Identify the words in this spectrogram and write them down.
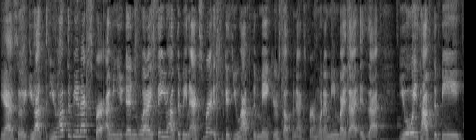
Yeah so you have to, you have to be an expert. I mean you, and when i say you have to be an expert is because you have to make yourself an expert. And what i mean by that is that you always have to be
